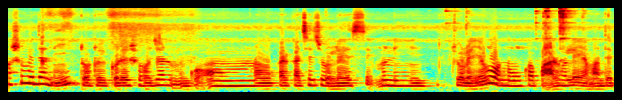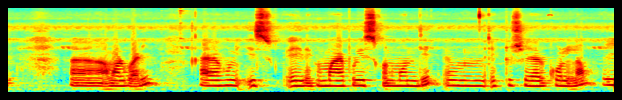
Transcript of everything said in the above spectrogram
অসুবিধা নেই, টোটোয় করে সোজা নৌকার কাছে চলে এসে মানে চলে যাব, নৌকা পার হলে আমাদের আমার বাড়ি। আর এখন এই দেখুন মায়াপুর ইস্কন মন্দির একটু শেয়ার করলাম। এই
